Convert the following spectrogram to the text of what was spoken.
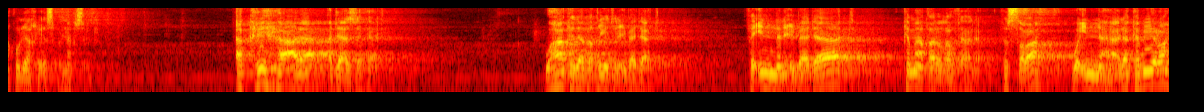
نقول يا أخي اصبر نفسك. أكرهها على أداء الزكاة. وهكذا بقية العبادات. فإن العبادات كما قال الله تعالى في الصلاة وإنها لكبيرة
